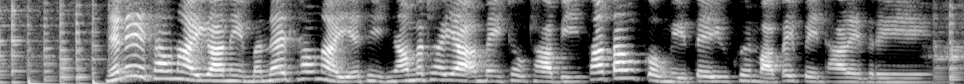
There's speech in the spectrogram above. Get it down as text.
။ညနေ6နာရီကနေမနက်6နာရီအထိညမထွက်ရအမိန့်ထုတ်ထားပြီးစားတောက်ကုန်တွေတည်ယူခွင့်မှာပိတ်ပင်ထားတဲ့သတင်း။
